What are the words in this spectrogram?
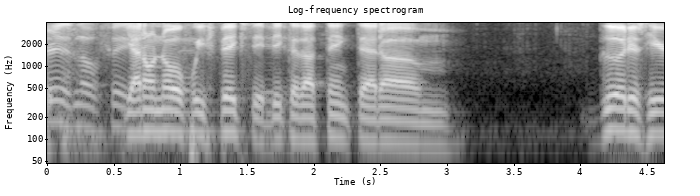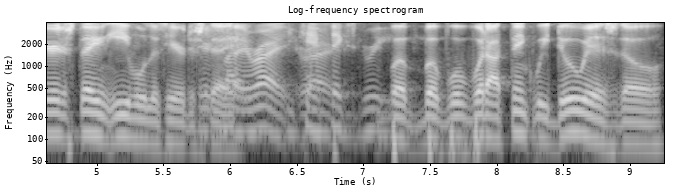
there Jay. no fix. Yeah, I don't know if we fix it because I think that um good is here to stay and evil is here to stay. Right, right. You can't right. fix greed. But but what what I think we do is though,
